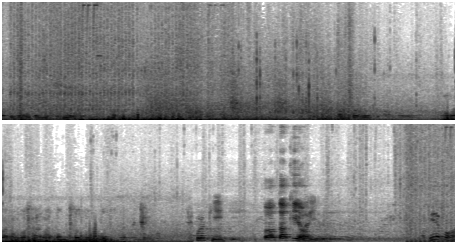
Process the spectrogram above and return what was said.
outro já veio com tiro. Vamos correr. Vambora, vambora. Matamos todo mundo. Por aqui. Tá, tá aqui, ó. Aí. Vira, porra.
